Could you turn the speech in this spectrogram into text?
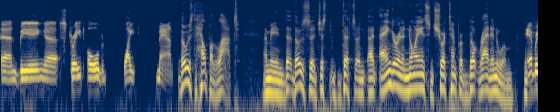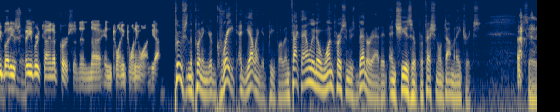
and being a straight old white man. Those help a lot. I mean, th- those uh, just that's an, an anger and annoyance and short temper built right into them. You know, Everybody's favorite kind of person in uh, in 2021. Yeah. Proofs in the pudding. You're great at yelling at people. In fact, I only know one person who's better at it, and she is a professional dominatrix. So,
